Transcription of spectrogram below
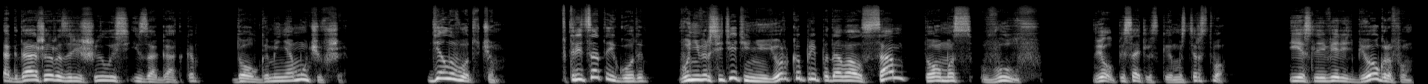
Тогда же разрешилась и загадка, долго меня мучившая. Дело вот в чем. В 30-е годы в университете Нью-Йорка преподавал сам Томас Вулф, вел писательское мастерство. Если верить биографам,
